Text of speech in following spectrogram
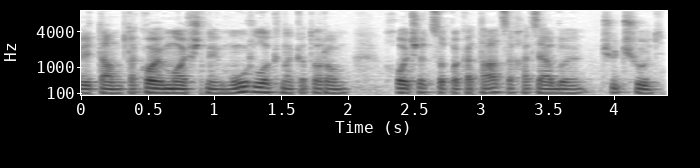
ведь там такой мощный мурлок, на котором хочется покататься хотя бы чуть-чуть.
